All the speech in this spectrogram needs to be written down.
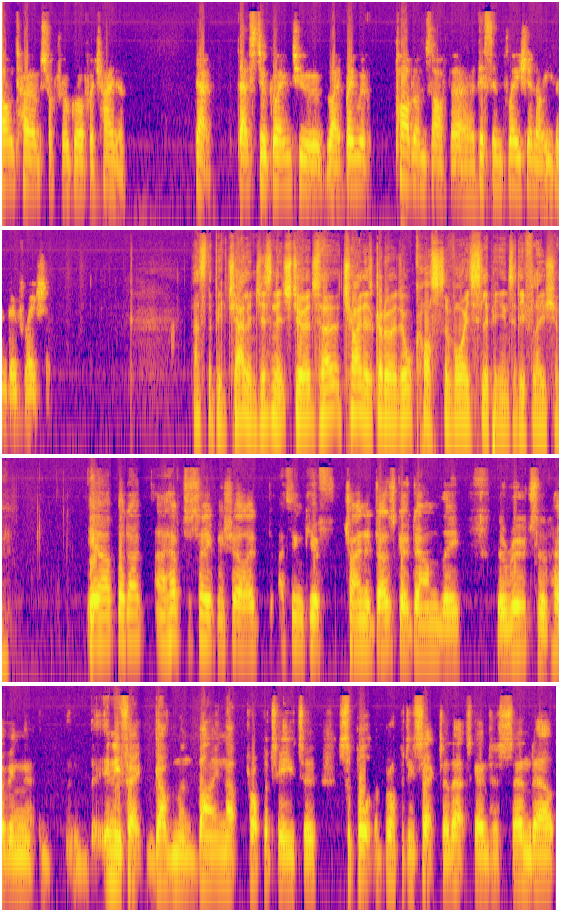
long term structural growth for China. That that's still going to like bring with problems of uh, disinflation or even deflation. That's the big challenge, isn't it, Stewart? So China's got to at all costs avoid slipping into deflation. Yeah, but I, I have to say, Michelle, I, I think if China does go down the, the route of having, in effect, government buying up property to support the property sector, that's going to send out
